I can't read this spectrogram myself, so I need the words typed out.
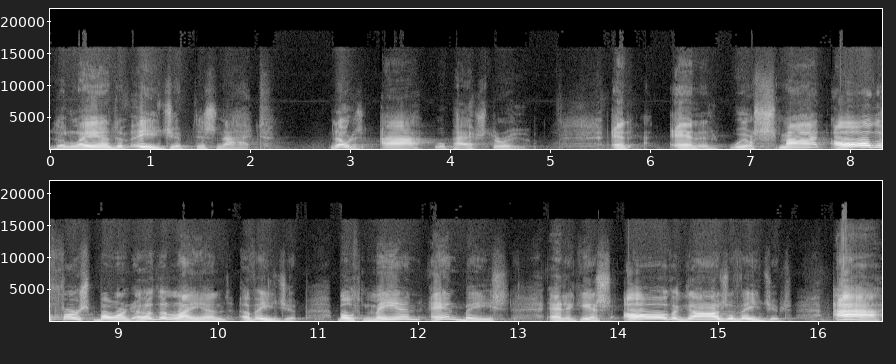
the land of Egypt this night. Notice, I will pass through. And, and will smite all the firstborn of the land of Egypt, both men and beasts, and against all the gods of Egypt. I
